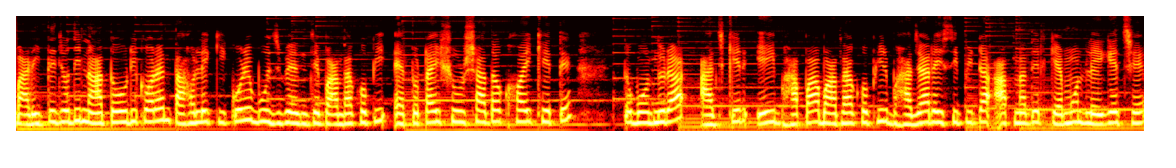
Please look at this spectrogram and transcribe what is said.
বাড়িতে যদি না তৈরি করেন তাহলে কি করে বুঝবেন যে বাঁধাকপি এতটাই সুস্বাদক হয় খেতে? তো বন্ধুরা, আজকের এই ভাপা বাঁধাকপির ভাজা রেসিপিটা আপনাদের কেমন লেগেছে?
